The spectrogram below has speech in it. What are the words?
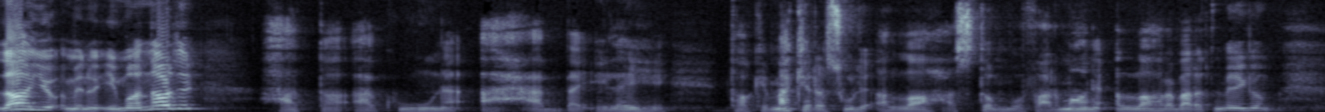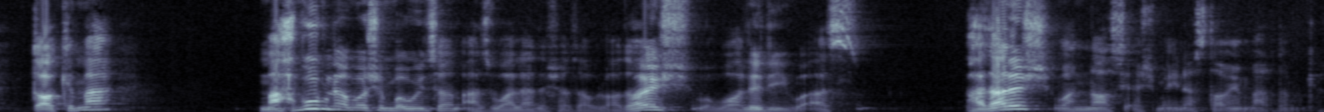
لا یؤمن ایمان ندارین حتی اکون احب الیه. تا که من که رسول الله هستم و فرمان الله را برات میگم. تا که من محبوب نباشم به انسان از ولدش از اولادش و والدی و از پدرش و ناس اجمعین از تمام مردم کرد.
